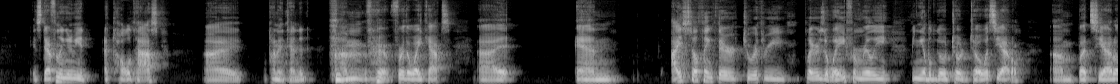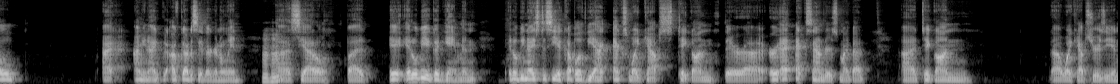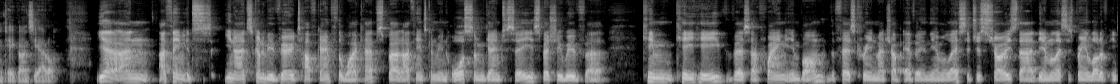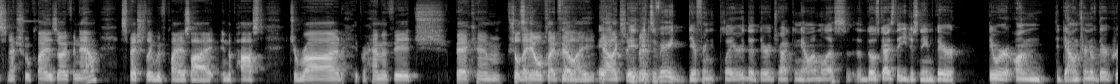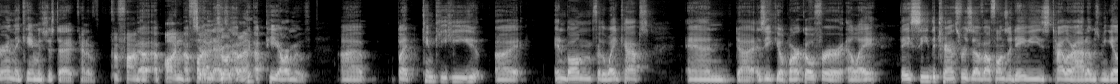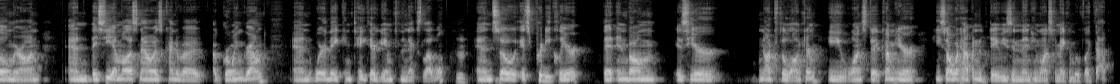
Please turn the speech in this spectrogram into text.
it's definitely going to be a, a tall task, uh, pun intended, um, for, for the Whitecaps. Uh, and I still think they're two or three players away from really being able to go toe to toe with Seattle. Um, but Seattle, I I mean I I've got to say they're going to win Mhm. uh, Seattle, but it, it'll be a good game, and it'll be nice to see a couple of the ex Whitecaps take on their uh, or ex Sounders, my bad, uh, take on uh, Whitecaps jersey and take on Seattle. Yeah, and I think it's you know it's going to be a very tough game for the Whitecaps, but I think it's going to be an awesome game to see, especially with uh, Kim Ki Hee versus uh, Hwang Inbom, the first Korean matchup ever in the MLS. It just shows that the MLS is bringing a lot of international players over now, especially with players like in the past Gerrard, Ibrahimovic, Beckham. Sure, they all played for. LA It- Galaxy, it- but it's a very different player that they're attracting now. MLS, those guys that you just named, they're they were on the downturn of their career, and they came as just a kind of for fun. a, a oh, a fun uh, a, a PR move. Uh, but Kim Ki Hee, uh, Inbom for the Whitecaps, and uh, Ezequiel Barco for LA. They see the transfers of Alfonso Davies, Tyler Adams, Miguel Almiron, and they see MLS now as kind of a, a growing ground and where they can take their game to the next level. Hmm. And so it's pretty clear that Inbom is here not for the long term. He wants to come here. He saw what happened with Davies, and then he wants to make a move like that.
